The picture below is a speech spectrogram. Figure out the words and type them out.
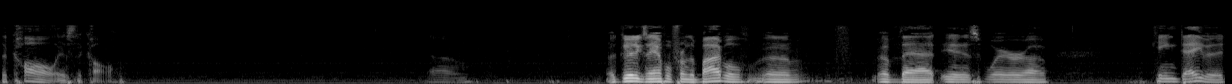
The call is the call. Um, a good example from the Bible uh, of that is where uh, King David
